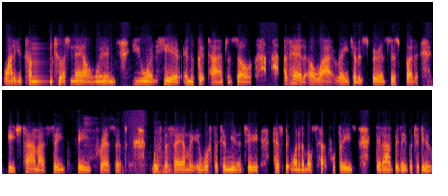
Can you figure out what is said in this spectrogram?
why do you come to us now when you weren't here in the good times? And so I've had a wide range of experiences, but each time I think being present with mm-hmm. the family and with the community has been one of the most helpful things that I've been able to do.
